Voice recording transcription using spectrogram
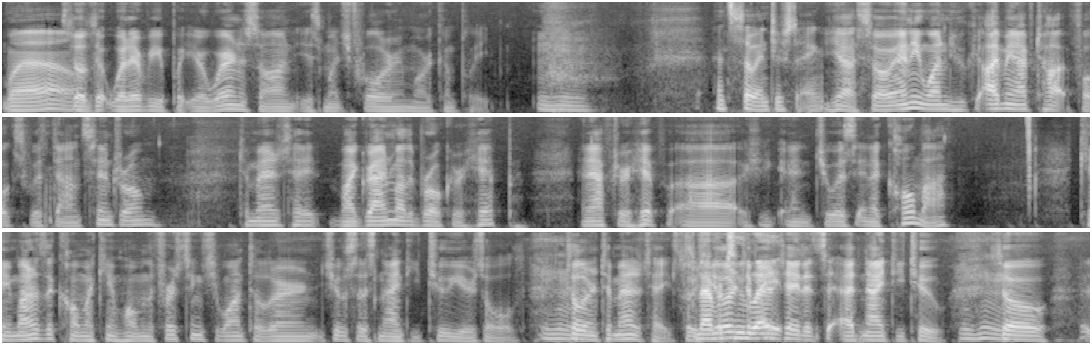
Wow. so that whatever you put your awareness on is much fuller and more complete. That's so interesting. Yeah. So anyone who, I mean, I've taught folks with Down syndrome to meditate. My grandmother broke her hip, and after her hip, uh, she, and she was in a coma. Came out of the coma, came home. The first thing she wanted to learn, she was just 92 years old, to learn to meditate. So It's never she learned too to late. meditate at, at 92. So uh,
